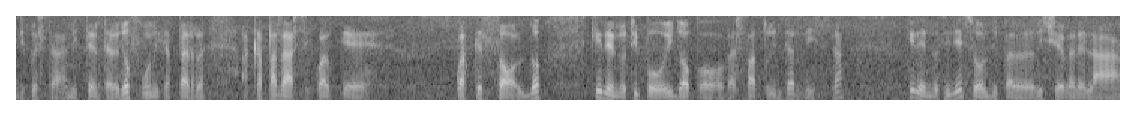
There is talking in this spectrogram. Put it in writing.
di questa emittente radiofonica per accaparrarsi qualche, qualche soldo, chiedendoti poi, dopo aver fatto l'intervista, chiedendoti dei soldi per ricevere la,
